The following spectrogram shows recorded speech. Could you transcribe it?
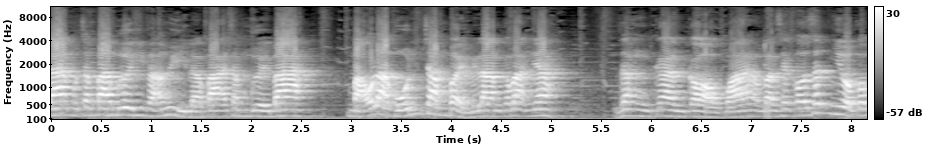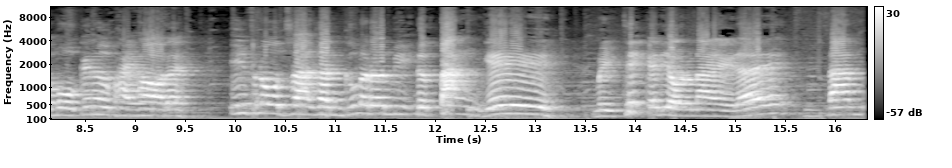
đam 130 khi phá hủy là 313 máu là 475 các bạn nha răng càng cỏ quá và sẽ có rất nhiều combo kết hợp hài hò đây. Inferno Dragon cũng là đơn vị được tăng yeah. Mình thích cái điều này đấy. Đam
